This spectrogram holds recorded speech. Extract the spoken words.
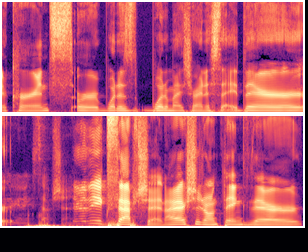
occurrence, or what is what am I trying to say? They're exception. They're the exception. I actually don't think they're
